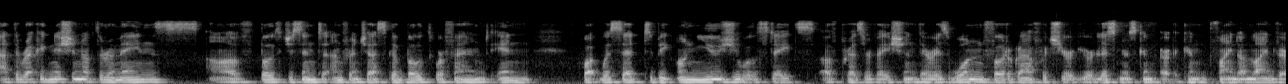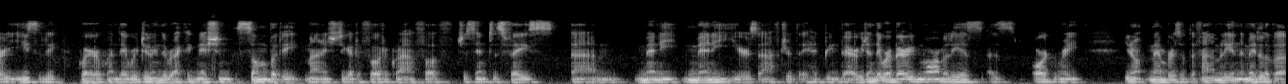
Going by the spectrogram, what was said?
at the recognition of the remains of both Jacinta and Francesca, both were found in what was said to be unusual states of preservation. There is one photograph which your, your listeners can can find online very easily, where when they were doing the recognition, somebody managed to get a photograph of Jacinta's face um, many many years after they had been buried, and they were buried normally as as ordinary. You know, members of the family in the middle of a,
